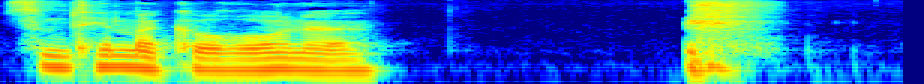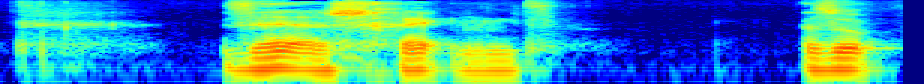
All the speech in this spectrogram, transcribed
zum Thema Corona. Sehr erschreckend. Also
